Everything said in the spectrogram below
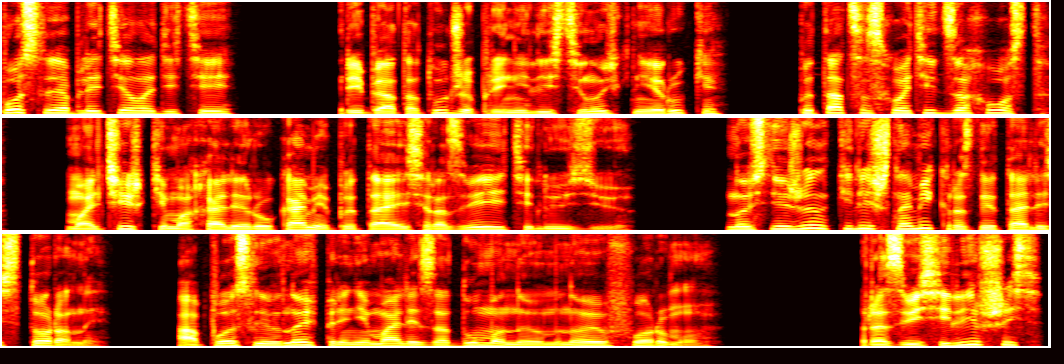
после облетела детей. Ребята тут же принялись тянуть к ней руки, пытаться схватить за хвост. Мальчишки махали руками, пытаясь развеять иллюзию. Но снежинки лишь на миг разлетались в стороны, а после вновь принимали задуманную мною форму. Развеселившись,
